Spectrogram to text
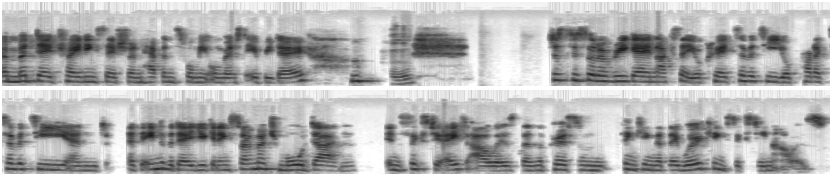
a midday training session happens for me almost every day. mm-hmm. Just to sort of regain, like I say, your creativity, your productivity, and at the end of the day, you're getting so much more done in six to eight hours than the person thinking that they're working 16 hours.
